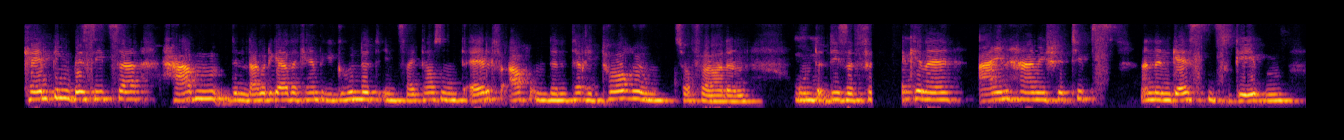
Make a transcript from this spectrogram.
Campingbesitzer haben den Lago di Garda Camping gegründet in 2011, auch um den Territorium zu fördern mhm. und diese versteckene einheimische Tipps an den Gästen zu geben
